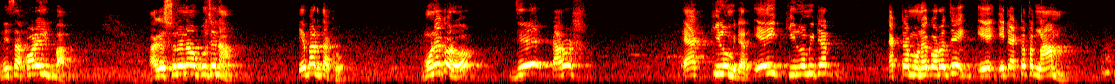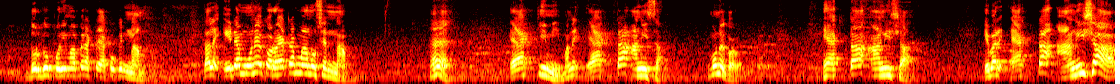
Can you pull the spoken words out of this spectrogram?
নিশা পরে লিখবা। আগে শুনে নাও, বুঝে নাও। এবার দেখো, মনে করো যে কারও এক কিলোমিটার, এই কিলোমিটার একটা মনে করো যে এটা একটা তার নাম, দৈর্ঘ্য পরিমাপের একটা এককের নাম। তাহলে এটা মনে করো একটা মানুষের নাম হ্যাঁ? এক কিমি মানে একটা আনিসা, মনে করো। একটা আনিসা। এবার একটা আনিসার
